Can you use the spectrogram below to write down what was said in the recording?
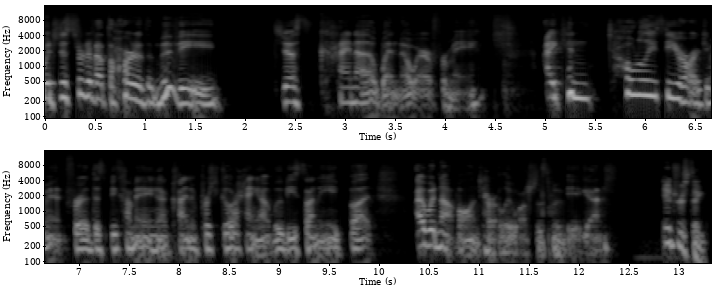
which is sort of at the heart of the movie, just kind of went nowhere for me. I can totally see your argument for this becoming a kind of particular hangout movie, Sonny, but I would not voluntarily watch this movie again. Interesting.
